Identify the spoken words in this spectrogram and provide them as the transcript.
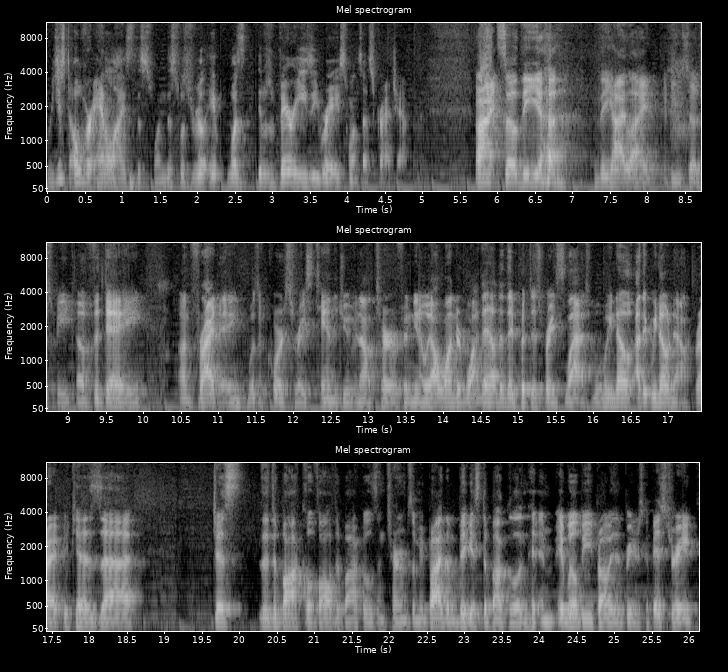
we just overanalyzed this one. This was really it was it was a very easy race once that scratch happened. All right, so the uh, the highlight, if you so speak, of the day on Friday was, of course, race ten, the juvenile turf, and you know we all wondered why the hell did they put this race last? Well, we know, I think we know now, right? Because uh, just the debacle of all debacles in terms. I mean, probably the biggest debacle, and, and it will be probably the Breeders' Cup history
